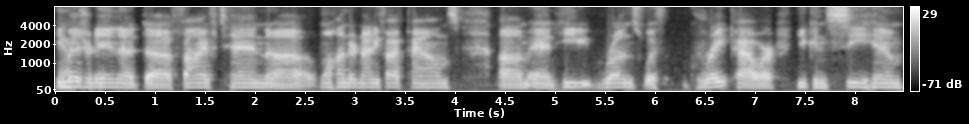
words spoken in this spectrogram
he yeah. measured in at uh, 5'10", uh, 195 pounds, um, and he runs with great power. You can see him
